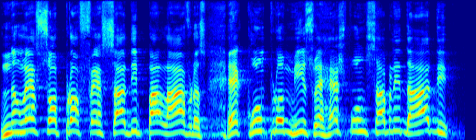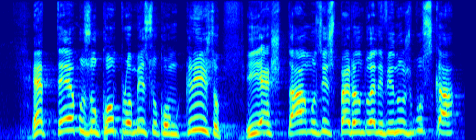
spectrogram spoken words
Não é só professar de palavras, é compromisso, é responsabilidade. É termos o compromisso com Cristo e estarmos esperando Ele vir nos buscar.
